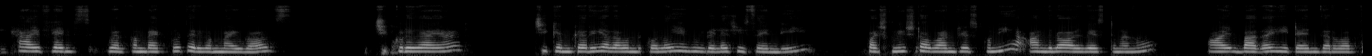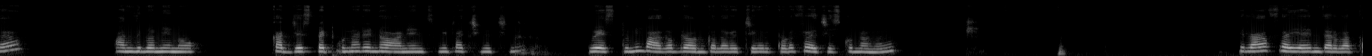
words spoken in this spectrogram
Hi friends welcome back to Telugu my vlogs చిక్కుడుగాయ చికెన్ కర్రీ ఎలా వండుకోవాలో ఈ వీడియోలో చూసేయండి. ఫస్ట్ నేను స్టవ్ ఆన్ చేసుకుని అందులో ఆయిల్ వేస్తున్నాను. ఆయిల్ బాగా హీట్ అయిన తర్వాత అందులో నేను కట్ చేసి పెట్టుకున్న రెండు ఆనియన్స్ని పచ్చిమిర్చిని వేసుకుని బాగా బ్రౌన్ కలర్ వచ్చే వరకు కూడా ఫ్రై చేసుకున్నాను. ఇలా ఫ్రై అయిన తర్వాత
